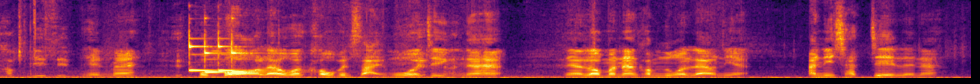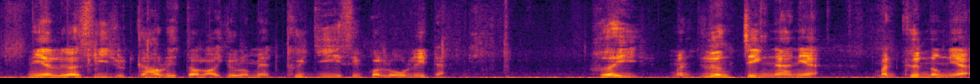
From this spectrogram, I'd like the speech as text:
ครับยี่สิบเห็นไหม ผมบอกแล้วว่าเขาเป็นสายมั่วจริงนะฮะเนี่ยเรามานั่งคำนวณแล้วเนี่ย อันนี้ชัดเจนเลยนะ เนี่ยเหลือ 4.9 ลิตรต่อ 100 กิโลเมตร คือ 20 กว่าโลลิตรอะ เฮ้ย มันเรื่องจริงนะเนี่ย มันขึ้นตรงเนี้ย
